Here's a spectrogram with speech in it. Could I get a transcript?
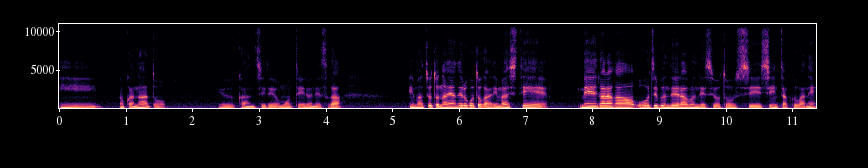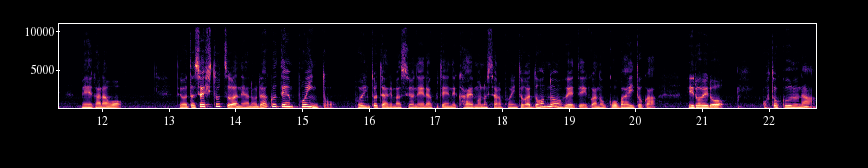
いいのかなという感じで思っているんですが今ちょっと悩んでることがありまして銘柄を自分で選ぶんですよ。投資信託はね銘柄を。で私は一つはねあの楽天ポイント。ポイントってありますよね。楽天で買い物したらポイントがどんどん増えていく。あの5倍とかいろいろお得な、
